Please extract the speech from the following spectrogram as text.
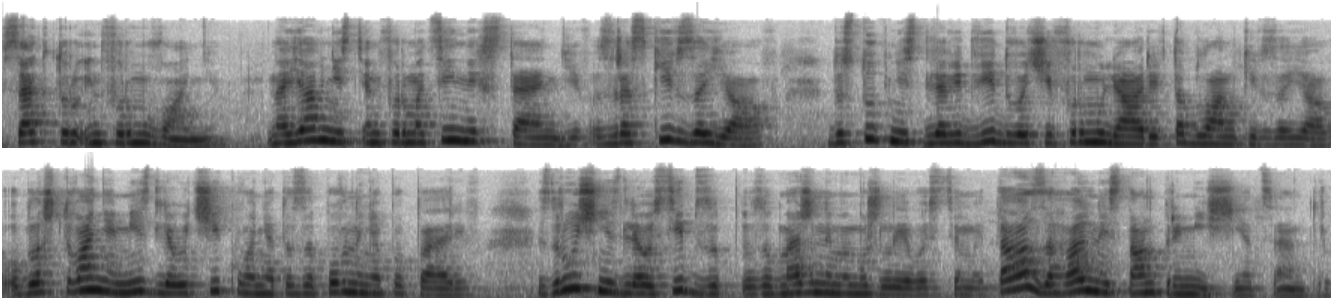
сектору інформування. Наявність інформаційних стендів, зразків заяв, доступність для відвідувачів формулярів та бланків заяв, облаштування місць для очікування та заповнення паперів, зручність для осіб з- обмеженими можливостями та загальний стан приміщення центру.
